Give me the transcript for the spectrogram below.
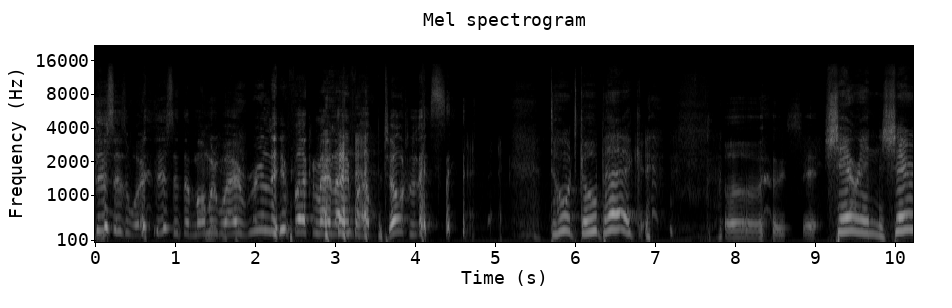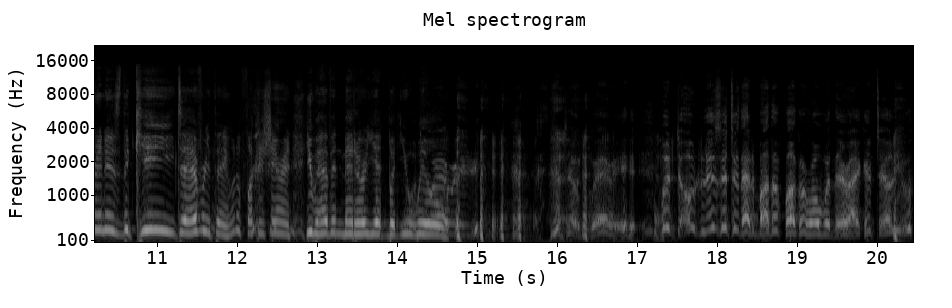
This is where this is the moment where I really fucked my life up. Don't listen. Don't go back. Oh shit. Sharon, Sharon is the key to everything. Who the fuck is Sharon? You haven't met her yet, but you will. Worry. don't worry. But don't listen to that motherfucker over there, I can tell you.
